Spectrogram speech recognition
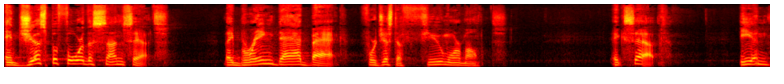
and just before the sun sets, they bring dad back for just a few more moments. Except Ian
